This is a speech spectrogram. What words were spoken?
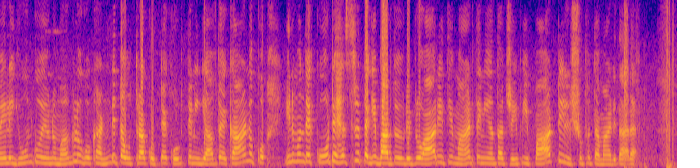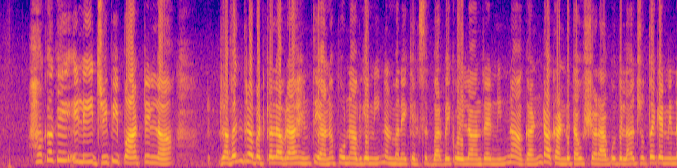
ಮೇಲೆ ಇವನಿಗೂ ಇವನು ಮಗಳಿಗೂ ಖಂಡಿತ ಉತ್ತರ ಕೊಟ್ಟೆ, ಕೊಡ್ತೀನಿ. ಯಾವುದೇ ಕಾರಣಕ್ಕೂ ಇನ್ನು ಮುಂದೆ ಕೋಟೆ ಹೆಸರು ತೆಗಿಬಾರ್ದು. ಇವರಿಬ್ರು ಆ ರೀತಿ ಮಾಡ್ತೀನಿ ಅಂತ ಜೆ ಪಿ ಪಾಟೀಲ್ ಶುಭತ ಮಾಡಿದ್ದಾರೆ. ಹಾಗಾಗಿ ಇಲ್ಲಿ ಜಿ ಪಿ ಪಾಟೀಲ್ನ ರವೀಂದ್ರ ಭಟ್ಕಲ್ ಅವರ ಹೆಂಡತಿ ಅನ್ನಪೂರ್ಣ ಅವರಿಗೆ ನೀನು ನನ್ನ ಮನೆ ಕೆಲಸಕ್ಕೆ ಬರಬೇಕು ಇಲ್ಲ ಅಂದರೆ ನಿನ್ನ ಗಂಡ ಖಂಡಿತ ಹುಷಾರಾಗೋದಿಲ್ಲ. ಜೊತೆಗೆ ನಿನ್ನ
